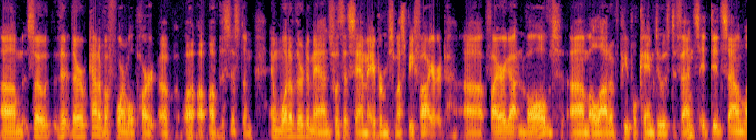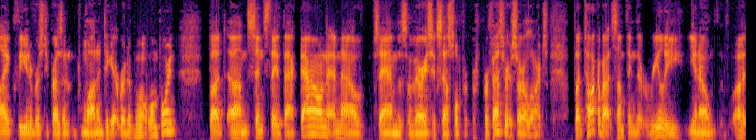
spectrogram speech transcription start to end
Um, so th- they're kind of a formal part of uh, of the system. And one of their demands was that Sam Abrams must be fired. Uh, fire got involved. Um, a lot of people came to his defense. It did sound like the university president wanted to get rid of him at one point. But um, since they've backed down, and now Sam is a very successful pr- professor at Sarah Lawrence. But talk about something that really, you know, uh,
